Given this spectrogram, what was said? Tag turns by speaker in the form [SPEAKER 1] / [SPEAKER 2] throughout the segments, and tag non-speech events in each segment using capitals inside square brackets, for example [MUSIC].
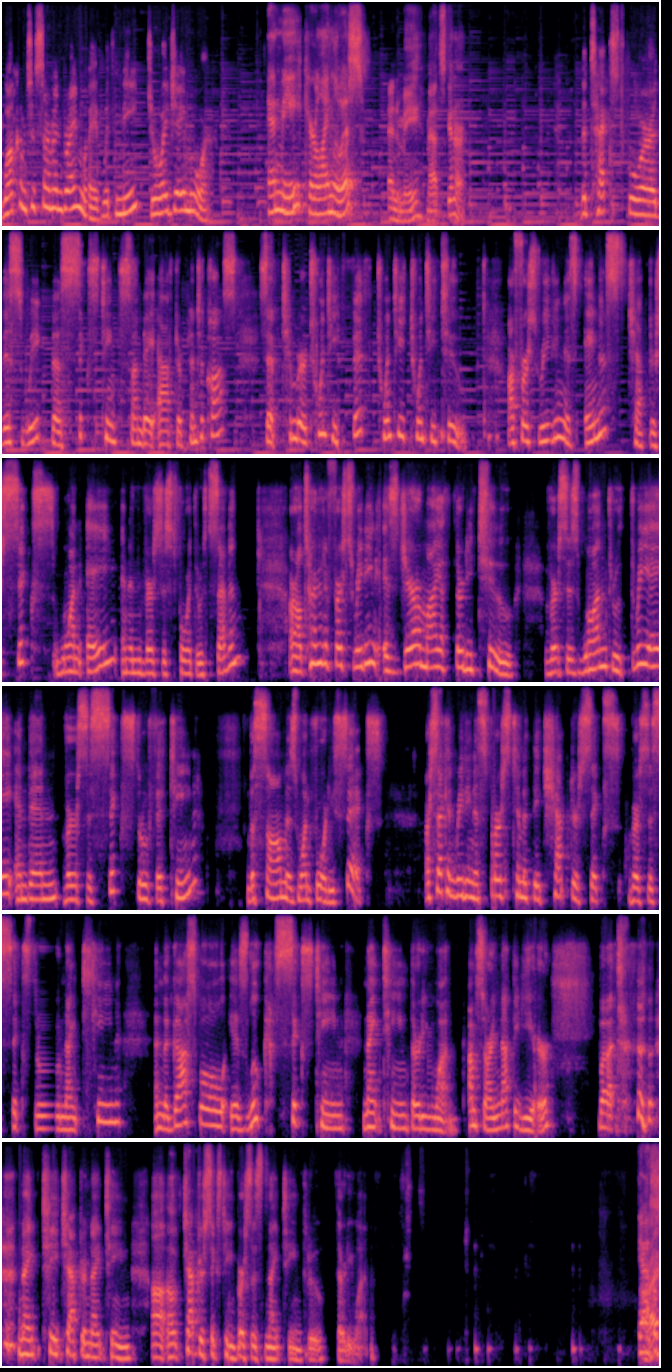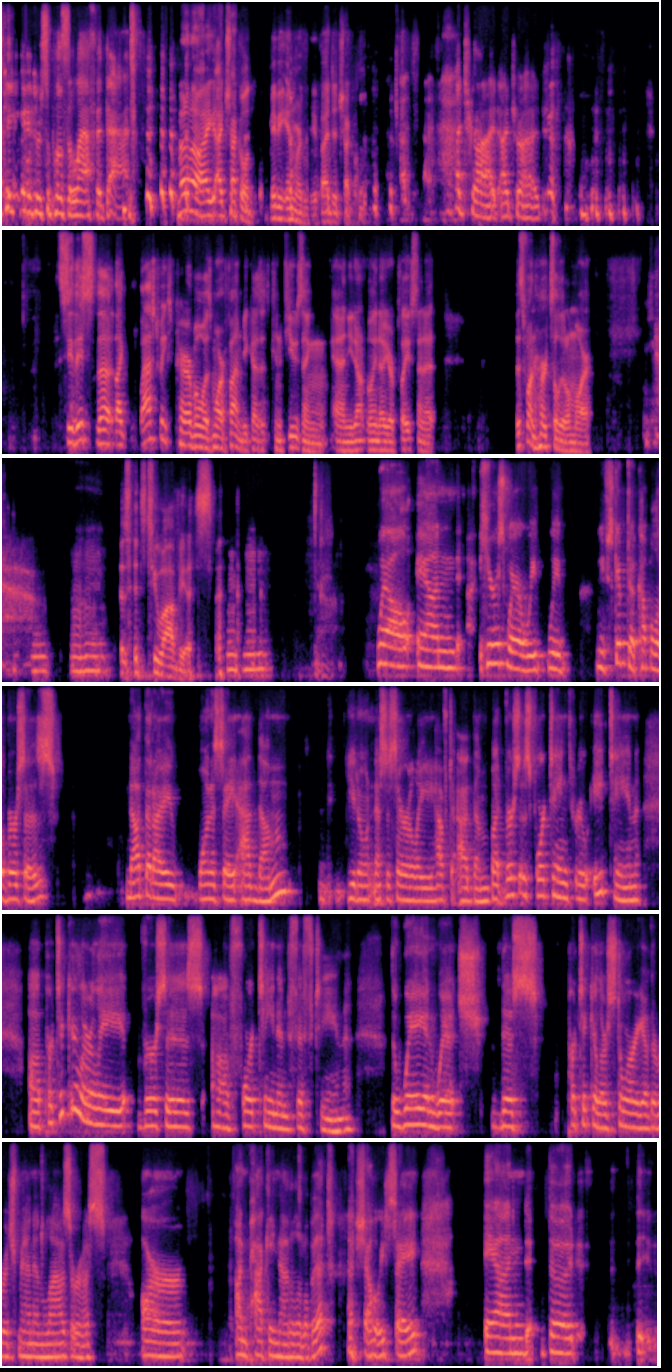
[SPEAKER 1] Welcome to Sermon Brainwave with me, Joy J. Moore.
[SPEAKER 2] And me, Karoline Lewis.
[SPEAKER 3] And me, Matt Skinner.
[SPEAKER 1] The text for this week, the 16th Sunday after Pentecost, September 25th, 2022. Our first reading is Amos chapter 6, 1a, and in verses 4 through 7. Our alternative first reading is Jeremiah 32, verses 1 through 3a, and then verses 6 through 15. The psalm is 146. Our second reading is 1 Timothy chapter 6, verses 6 through 19. And the gospel is Luke 16, 19, 31. I'm sorry, not the year, but [LAUGHS] 19, chapter 19 uh, of chapter 16, verses 19 through 31.
[SPEAKER 2] Yes.
[SPEAKER 1] Right. Okay, you guys were supposed to laugh at that.
[SPEAKER 3] no, no, no, I, I chuckled, maybe inwardly, but I did chuckle.
[SPEAKER 1] I tried, I tried.
[SPEAKER 3] See, this, the like last week's parable was more fun because it's confusing and you don't really know your place in it. This one hurts a little more.
[SPEAKER 1] Yeah.
[SPEAKER 2] Mm-hmm.
[SPEAKER 3] Because it's too obvious.
[SPEAKER 2] Mm-hmm. Well, and here's where we we we've skipped a couple of verses. Not that I want to say add them. You don't necessarily have to add them, but verses 14 through 18, uh, particularly verses uh, 14 and 15, the way in which this particular story of the rich man and Lazarus are unpacking that a little bit, [LAUGHS] shall we say. And the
